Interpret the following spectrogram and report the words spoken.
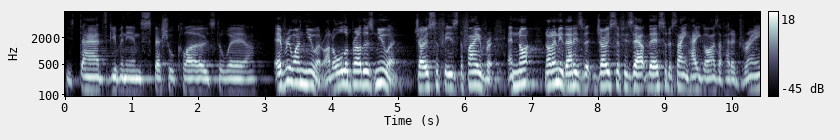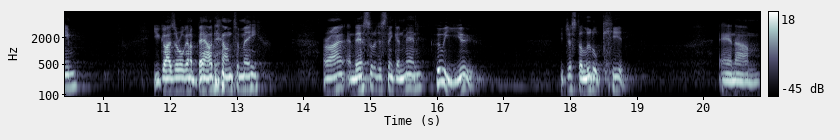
His dad's given him special clothes to wear. Everyone knew it, right? All the brothers knew it. Joseph is the favorite. And not, not only that is that Joseph is out there sort of saying, hey guys, I've had a dream. You guys are all going to bow down to me. All right? And they're sort of just thinking, man, who are you? You're just a little kid. And um,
